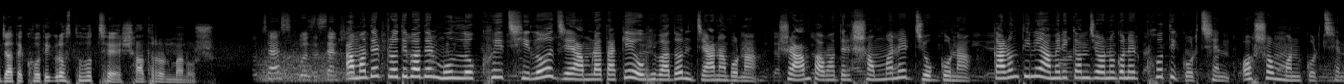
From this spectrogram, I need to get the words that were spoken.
যাতে ক্ষতিগ্রস্ত হচ্ছে সাধারণ মানুষ। আমাদের প্রতিবাদের মূল লক্ষ্যই ছিল যে আমরা তাকে অভিবাদন জানাব না। ট্রাম্প আমাদের সম্মানের যোগ্য না কারণ তিনি আমেরিকান জনগণের ক্ষতি করছেন অসম্মান করছেন।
